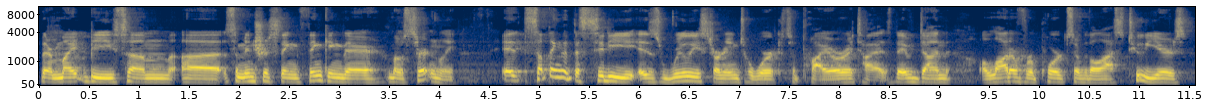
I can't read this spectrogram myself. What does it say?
there might be some uh, some interesting thinking there. Most certainly, it's something that the city is really starting to work to prioritize. They've done a lot of reports over the last two years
